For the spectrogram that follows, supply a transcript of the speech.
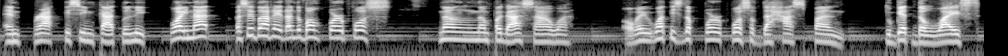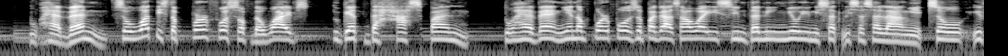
and practicing Catholic. Why not? Kasi bakit? Ano bang purpose ng, ng pag-asawa? Okay, what is the purpose of the husband? To get the wife to heaven. So what is the purpose of the wives? To get the husband to heaven. Yan ang purpose sa pag-asawa is yung ninyo yung isa't isa sa langit. So, if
